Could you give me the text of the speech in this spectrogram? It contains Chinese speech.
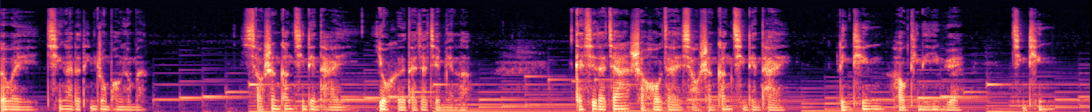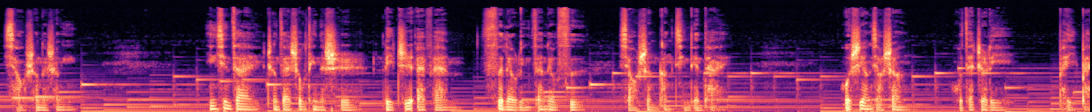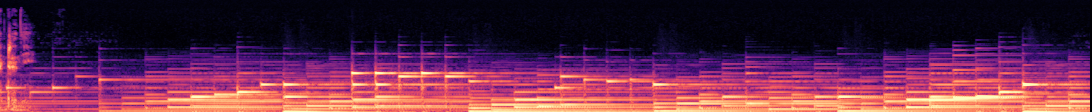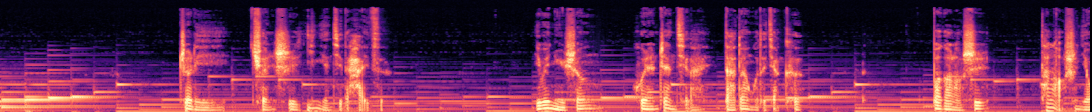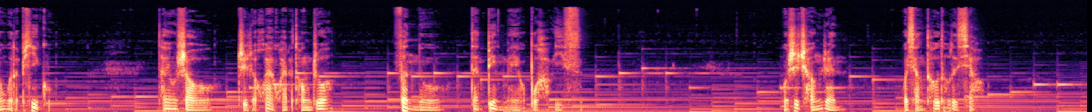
各位亲爱的听众朋友们，小盛钢琴电台又和大家见面了。感谢大家守候在小盛钢琴电台，聆听好听的音乐，倾听小盛的声音。您现在正在收听的是荔枝 FM 四六零三六四小盛钢琴电台。我是杨小盛，我在这里陪伴着你。这里全是一年级的孩子。一位女生忽然站起来打断我的讲课。报告老师，她老是扭我的屁股。她用手指着坏坏的同桌，愤怒但并没有不好意思。我是成人，我想偷偷的笑。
